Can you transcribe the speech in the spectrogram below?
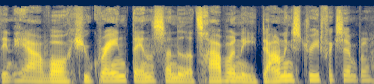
Den her, hvor Hugh Grant danser ned ad trapperne i Downing Street, for eksempel.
